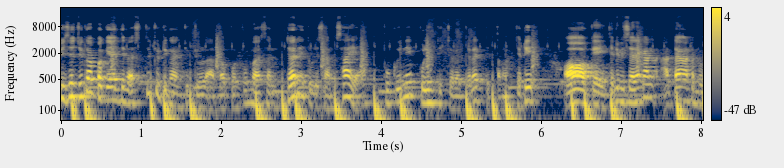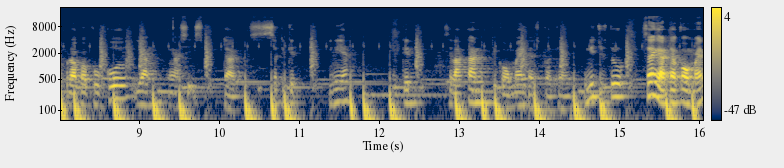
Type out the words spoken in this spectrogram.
bisa juga bagi yang tidak setuju dengan judul ataupun pembahasan dari tulisan saya, buku ini boleh dicoret-coret di tengah. Jadi, oke, okay. jadi misalnya kan ada ada beberapa buku yang ngasih sedikit ini ya, mungkin silahkan di komen dan sebagainya. Ini justru saya nggak ada komen,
